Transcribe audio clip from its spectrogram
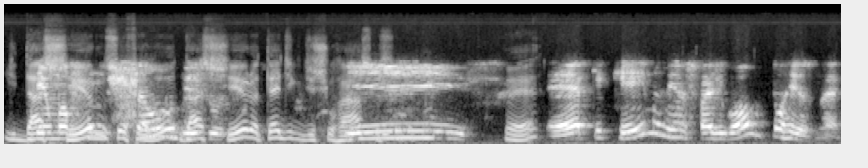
E dá cheiro, você falou, dá cheiro até de, de churrasco. Assim. Isso. É. é, porque queima mesmo, faz igual o torresmo, né?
